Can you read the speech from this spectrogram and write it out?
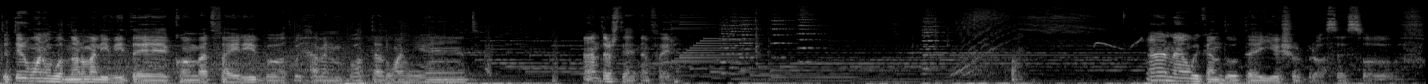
The tier 1 would normally be the combat fairy, but we haven't bought that one yet. And there's the item fairy. And now we can do the usual process of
